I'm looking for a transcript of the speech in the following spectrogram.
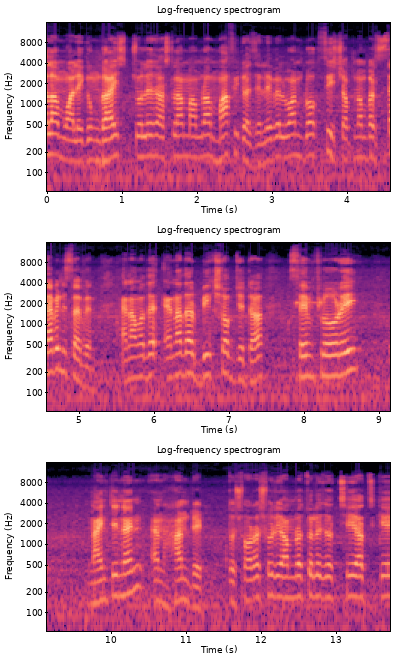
আসসালামু আলাইকুম গাইস চলে আসলাম আমরা মাফি টয়েজে level one block C shop number seventy seven and আমাদের অ্যানাদার বিগ শপ যেটা সেম ফ্লোরেই নাইনটি নাইন অ্যান্ড হান্ড্রেড তো সরাসরি আমরা চলে যাচ্ছি আজকে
